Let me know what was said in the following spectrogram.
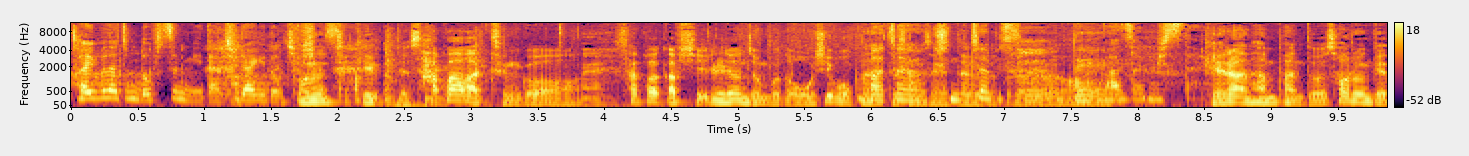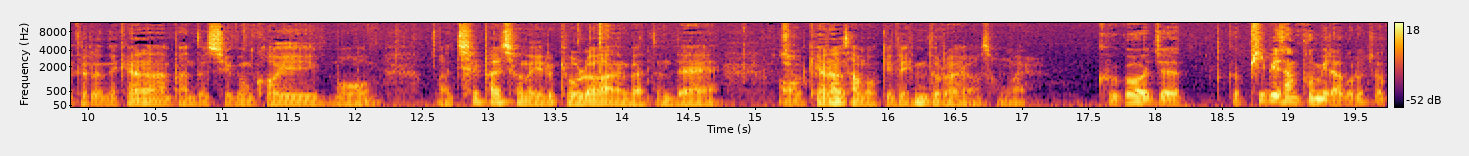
저희보다 좀 높습니다. 주량이 아, 높으셔서. 저는 특히 사과 네. 같은 거 네. 사과 값이 1년 전보다 55% 맞아요. 상승했다고 그러더라고요. 네. 맞아요. 비싸요. 계란 한 판도 30개 들었는데 계란 한 판도 지금 거의 뭐 한 7, 8천 원 이렇게 올라가는 것 같은데 어, 그렇죠. 계란 사 먹기도 힘들어요, 정말. 그거 이제 그 PB 상품이라 고 그러죠.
